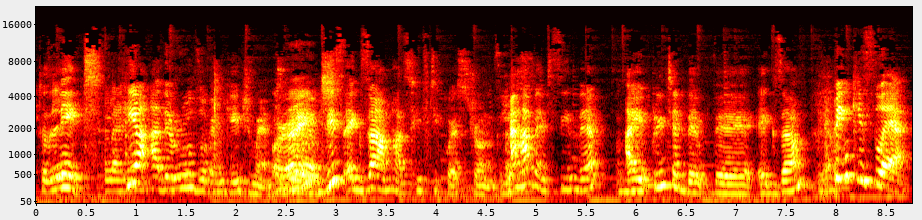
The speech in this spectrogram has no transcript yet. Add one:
it was late. Here are the rules of engagement. Alright. This exam has 50 questions. Yes. I haven't seen them. I printed the, the exam. Pinky swear.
